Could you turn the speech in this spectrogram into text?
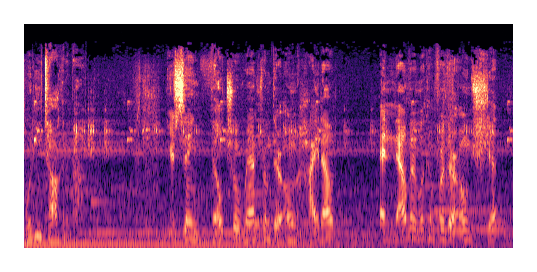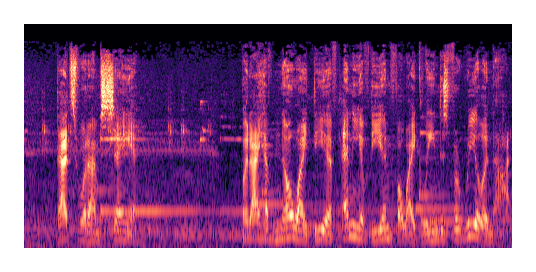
what are you talking about? You're saying Veltro ran from their own hideout, and now they're looking for their own ship? That's what I'm saying. But I have no idea if any of the info I gleaned is for real or not.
